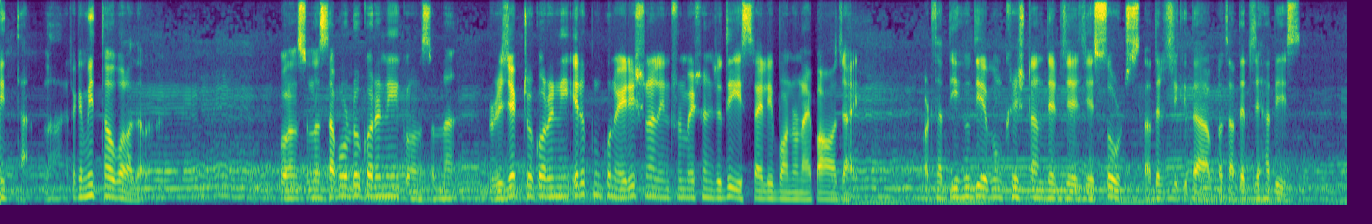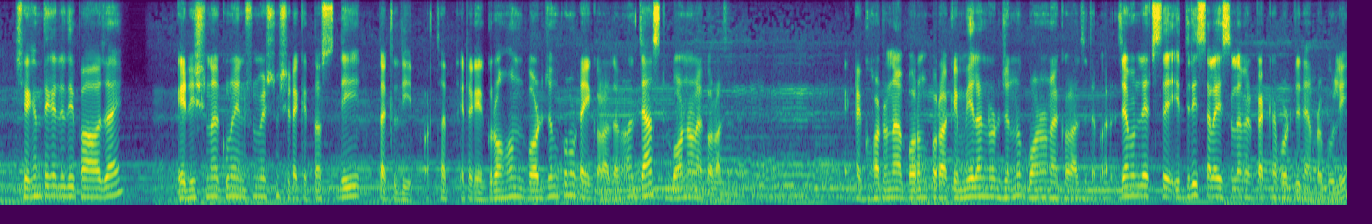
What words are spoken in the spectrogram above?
মিথ্যা, না, এটাকে মিথ্যাও বলা যাবে না। কোরআন সন্না সাপোর্টও করেনি, কোরআন সন্না রিজেক্টও করেনি, এরকম কোনো এডিশনাল ইনফরমেশন যদি ইসরায়েলি বর্ণনায় পাওয়া যায়, অর্থাৎ ইহুদি এবং খ্রিস্টানদের যে যে সোর্স তাদের যে কিতাব বা তাদের যে হাদিস, সেখান থেকে যদি পাওয়া যায় এডিশনাল কোনো ইনফরমেশন সেটাকে তসদি তাকদিব অর্থাৎ এটাকে গ্রহণ, বর্জন কোনোটাই করা যাবে না জাস্ট বর্ণনা করা যাবে। একটা ঘটনা, পরম্পরাকে মেলানোর জন্য বর্ণনা করা যেতে পারে। যেমন লেটসে ইদ্রিস আলাহ ইসলামের প্রেক্ষাপট যদি আমরা বলি,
